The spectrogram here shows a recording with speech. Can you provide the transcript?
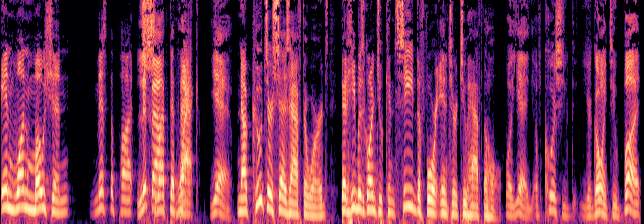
in one motion missed the putt, Lip swept out, it back. Yeah. Now, Kuchar says afterwards that he was going to concede the four incher to half the hole. Well, yeah, of course you you're going to, but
